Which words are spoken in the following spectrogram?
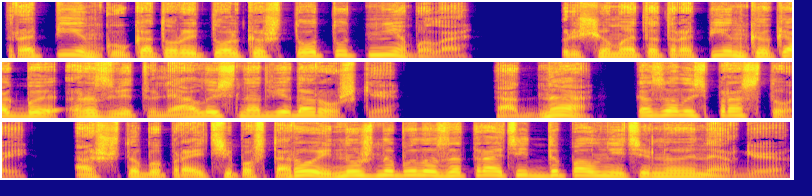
Тропинку, которой только что тут не было. Причем эта тропинка как бы разветвлялась на две дорожки. Одна казалась простой, а чтобы пройти по второй, нужно было затратить дополнительную энергию.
